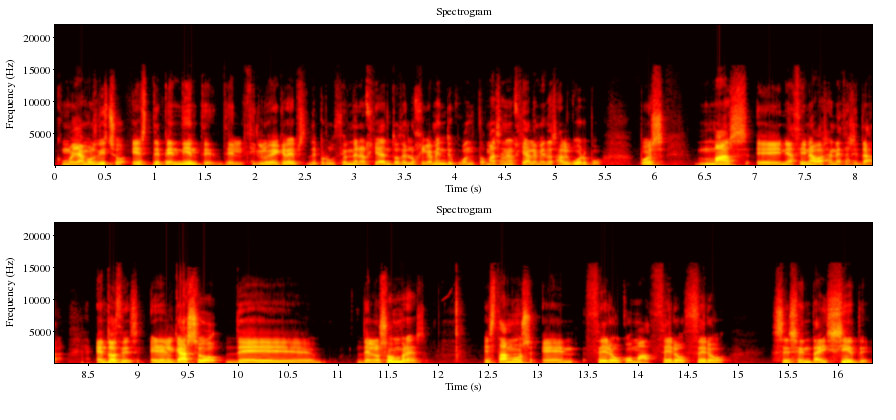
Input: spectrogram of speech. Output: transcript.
Como ya hemos dicho, es dependiente del ciclo de Krebs, de producción de energía, entonces lógicamente cuanto más energía le metas al cuerpo, pues más eh, niacina vas a necesitar. Entonces, en el caso de, los hombres, estamos en 0,0067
